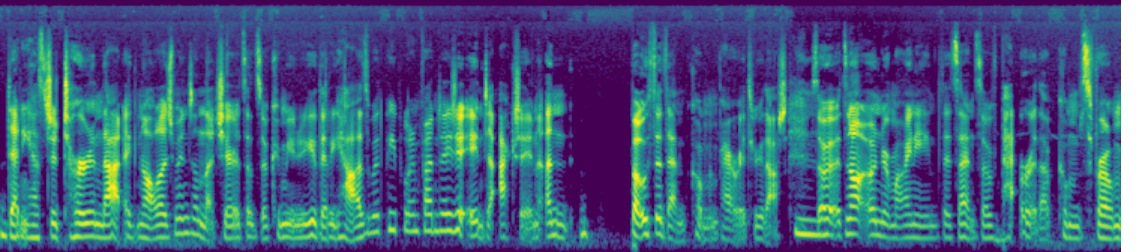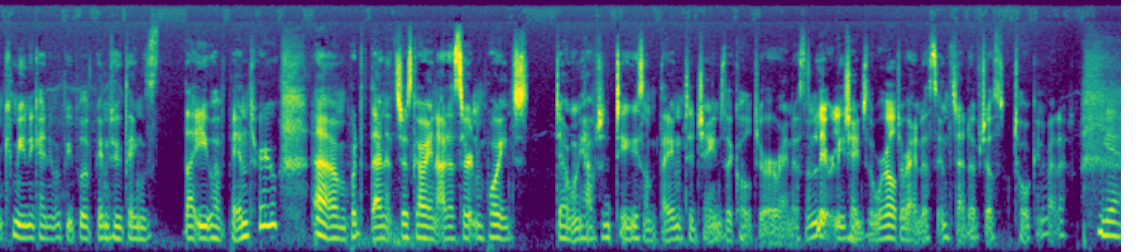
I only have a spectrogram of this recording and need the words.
then he has to turn that acknowledgement and that shared sense of community that he has with people in fantasia into action and both of them become empowered through that. So it's not undermining the sense of power that comes from communicating with people who've been through things that you have been through. Um, but then it's just going at a certain point don't we have to do something to change the culture around us and literally change the world around us instead of just talking about it Yeah,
